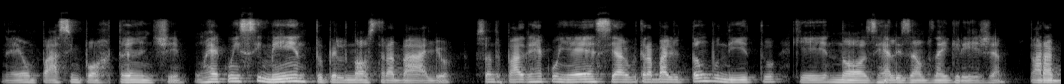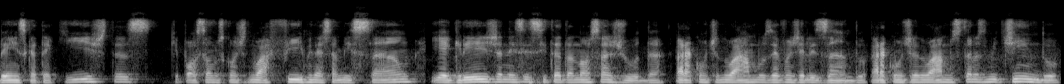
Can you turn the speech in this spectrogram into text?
Né? É um passo importante, um reconhecimento pelo nosso trabalho, o Santo Padre reconhece o trabalho tão bonito que nós realizamos na igreja. Parabéns, catequistas, que possamos continuar firmes nessa missão e a igreja necessita da nossa ajuda para continuarmos evangelizando, para continuarmos transmitindo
